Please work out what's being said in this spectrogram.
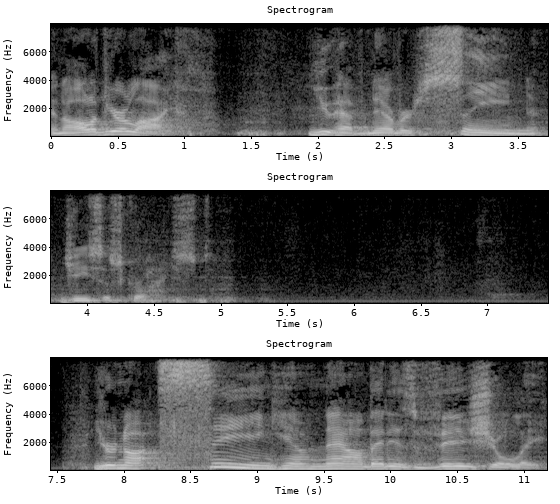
in all of your life, you have never seen Jesus Christ. You're not seeing him now, that is visually,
